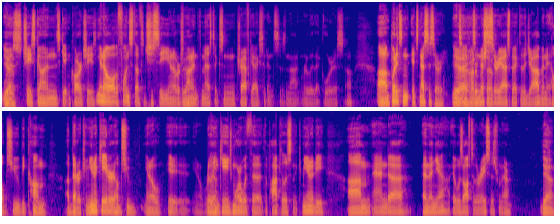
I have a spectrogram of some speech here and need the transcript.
Yeah. was chase guns, getting car chase, you know, all the fun stuff that you see. You know, responding to domestics and traffic accidents is not really that glorious. So. Um, but it's it's necessary. It's, Yeah, a, it's a 100%. necessary aspect of the job, and it helps you become a better communicator. It helps you, you know, i you know, really Yeah. engage more with the the populace and the community. Um, and uh, and then yeah, it was off to the races from there. Yeah,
